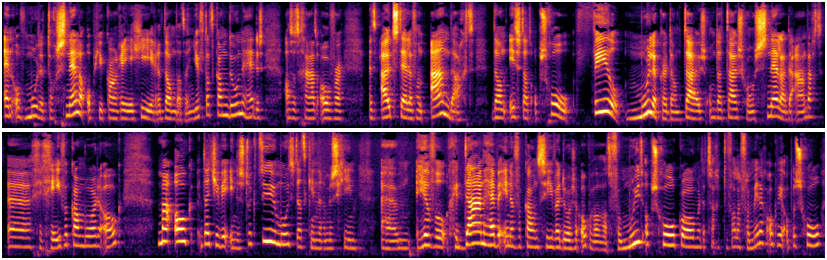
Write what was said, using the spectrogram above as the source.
en of moeder toch sneller op je kan reageren dan dat een juf dat kan doen. Dus als het gaat over het uitstellen van aandacht, dan is dat op school veel moeilijker dan thuis, omdat thuis gewoon sneller de aandacht uh, gegeven kan worden ook. Maar ook dat je weer in de structuur moet. Dat kinderen misschien um, heel veel gedaan hebben in een vakantie. Waardoor ze ook wel wat vermoeid op school komen. Dat zag ik toevallig vanmiddag ook weer op een school. Toen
